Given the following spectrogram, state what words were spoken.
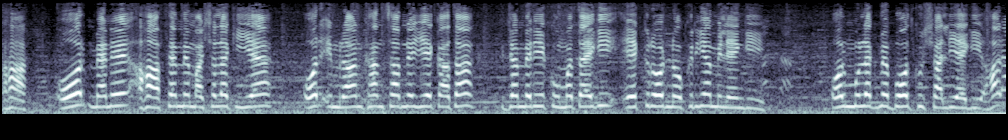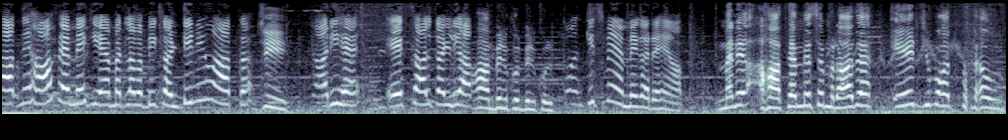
हाँ और मैंने हाफे में माशाल्लाह किया है और इमरान खान साहब ने ये कहा था कि जब मेरी हुकूमत आएगी एक करोड़ नौकरियाँ मिलेंगी। और मुल्क में बहुत खुशहाली आएगी। और हर आपने हाफ़ एम ए किया है मतलब अभी कंटिन्यू आपका? जी। जारी है एक साल कर लिया हाँ बिल्कुल बिल्कुल। कौन किसमें एम ए कर रहे हैं आप? मैंने हाफे में से मुराद है एट जमात पढ़ा हूँ।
